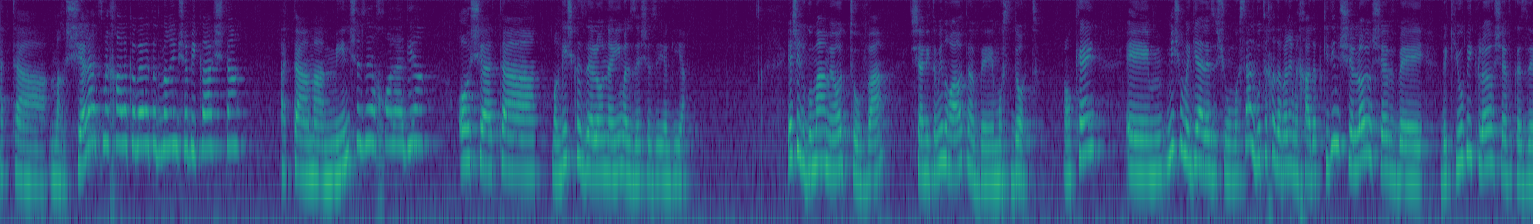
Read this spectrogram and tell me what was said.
אתה מרשה לעצמך לקבל את הדברים שביקשת? אתה מאמין שזה יכול להגיע? או שאתה מרגיש כזה לא נעים על זה שזה יגיע. יש לי דוגמה מאוד טובה, שאני תמיד רואה אותה במוסדות, אוקיי? אמ, מישהו מגיע לאיזשהו מוסד והוא צריך לדבר עם אחד הפקידים שלא יושב בקיוביק, לא יושב כזה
